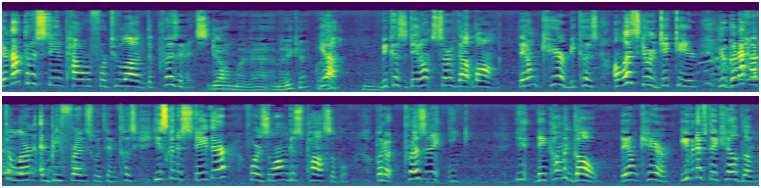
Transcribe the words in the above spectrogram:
they're not going to stay in power for too long, the presidents. Yeah, in America? Yeah, mm. because they don't serve that long. They don't care because unless you're a dictator, you're going to have to learn and be friends with him because he's going to stay there for as long as possible. But a president, he, he, they come and go. They don't care. Even if they killed them,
